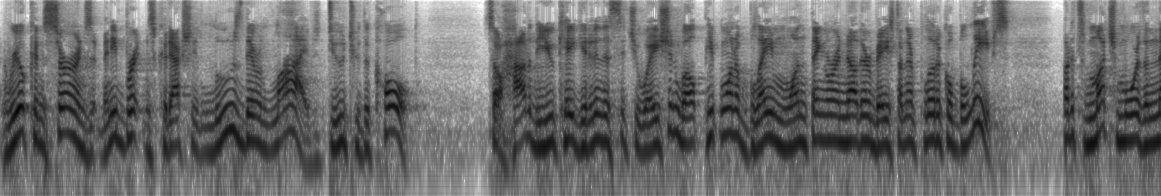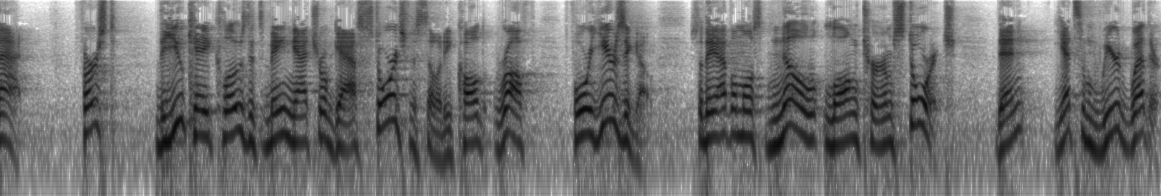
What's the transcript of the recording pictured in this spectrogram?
and real concerns that many Britons could actually lose their lives due to the cold. So, how did the UK get into this situation? Well, people want to blame one thing or another based on their political beliefs, but it's much more than that. First, the UK closed its main natural gas storage facility called Rough four years ago. So they have almost no long term storage. Then you had some weird weather.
